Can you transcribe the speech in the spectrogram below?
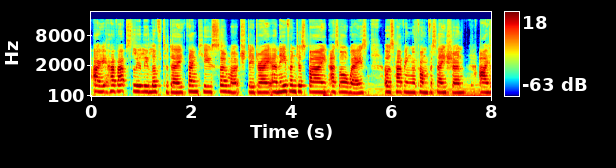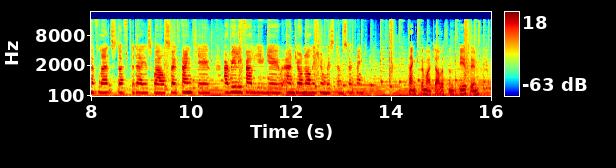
I have absolutely loved today. Thank you so much, Deirdre. And even just by, as always, us having a conversation, I have learnt stuff today as well. So thank you. I really value you and your knowledge and wisdom. So thank you. Thanks so much, Alison. See you soon.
